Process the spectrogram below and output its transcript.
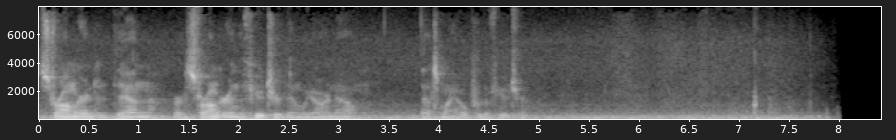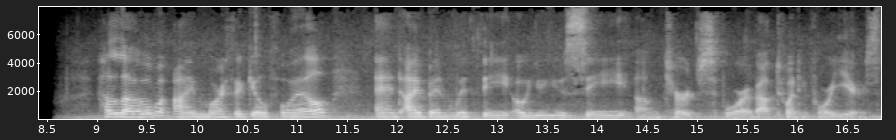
stronger then, or stronger in the future than we are now. That's my hope for the future. Hello, I'm Martha Guilfoyle, and I've been with the OUUC um, Church for about 24 years.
